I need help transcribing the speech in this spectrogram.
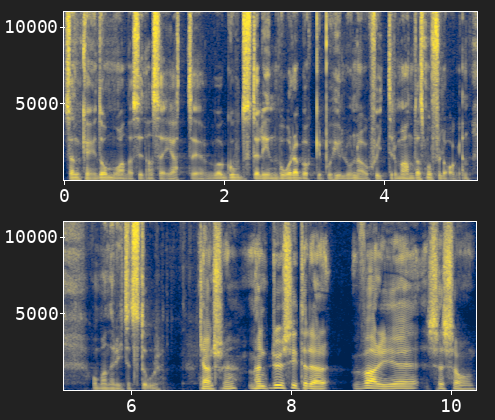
Sen kan ju de å andra sidan säga att eh, var god ställ in våra böcker på hyllorna och skit i de andra små förlagen om man är riktigt stor. Kanske. Men du sitter där varje säsong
